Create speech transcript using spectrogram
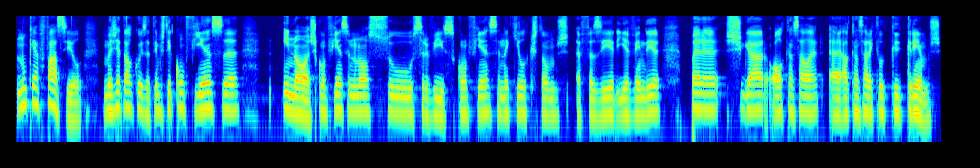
nunca é fácil, mas é tal coisa, temos de ter confiança em nós, confiança no nosso serviço, confiança naquilo que estamos a fazer e a vender para chegar ou alcançar, alcançar aquilo que queremos.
